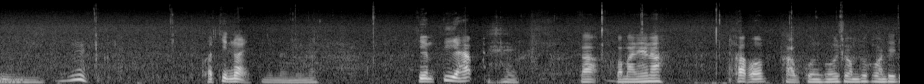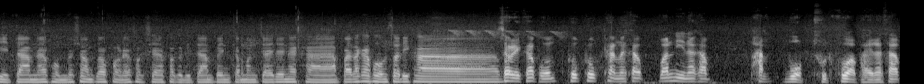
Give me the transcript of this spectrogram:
อืมขอกินหน่อยนี่มันนี่นะเตรียมตี้ครับ ก็ประมาณนี้เนาะครับผม ขอบคุณคุณผู้ชมทุกคนที่ติดตามนะ ผมถ้าชอบก็ฝากไลค์ฝากแชร์ฝากกดติดตามเป็นกำลังใจด้วยนะครับไปแล้วครับผม สวัสดีครับ สวัสดีครับผมทุกทุกๆท่านนะครับ วันนี้นะครับ ผัดบวบฉุดขั้วไผ่นะครับ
